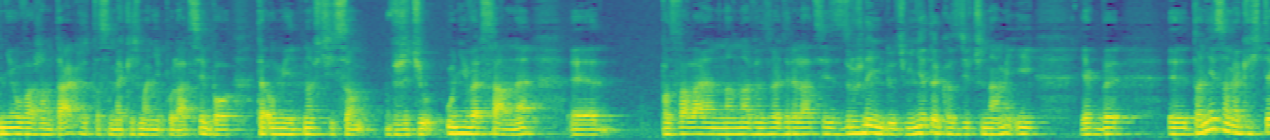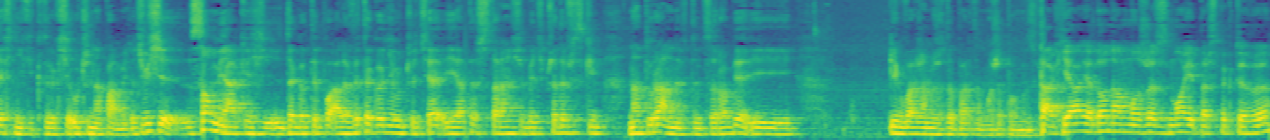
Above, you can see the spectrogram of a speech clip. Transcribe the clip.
nie uważam tak, że to są jakieś manipulacje, bo te umiejętności są w życiu uniwersalne. y, pozwalają nam nawiązywać relacje z różnymi ludźmi, nie tylko z dziewczynami i jakby y, to nie są jakieś techniki, których się uczy na pamięć. Oczywiście są jakieś tego typu, ale wy tego nie uczycie i ja też staram się być przede wszystkim naturalny w tym, co robię i, i uważam, że to bardzo może pomóc. Tak, ja, ja dodam może z mojej perspektywy, y,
